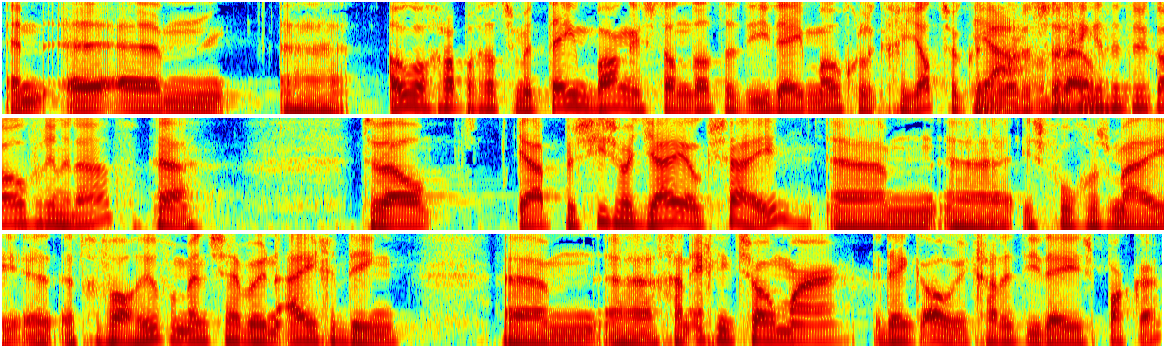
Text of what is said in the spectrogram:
En eh, ehm, eh, ook wel grappig dat ze meteen bang is dan dat het idee mogelijk gejat zou kunnen Ja, worden. want daar Dat ging het natuurlijk over inderdaad. Ja. Terwijl, ja, precies wat jij ook zei, ehm, eh, is volgens mij het geval. Heel veel mensen hebben hun eigen ding. ehm, eh, gaan echt niet zomaar denken, oh, ik ga dit idee eens pakken.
